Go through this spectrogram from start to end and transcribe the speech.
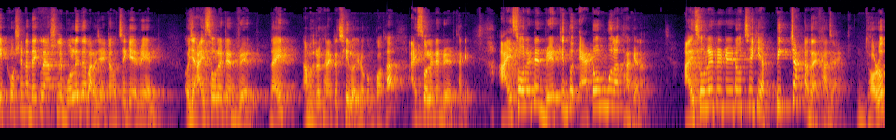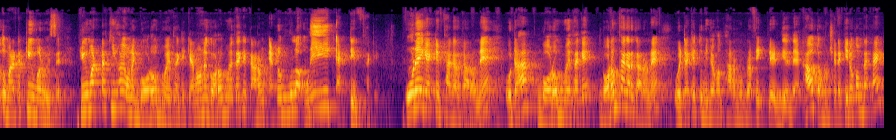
এই কোশ্চেনটা দেখলে আসলে বলে দিতে পারে যে এটা হচ্ছে গিয়ে রেড ওই যে আইসোলেটেড রেড রাইট আমাদের ওখানে একটা ছিল এরকম কথা আইসোলেটেড রেড থাকে। আইসোলেটেড রেড কিন্তু অ্যাটমগুলা থাকে না। আইসোলেটেড রেট হচ্ছে কি পিকচারটা দেখা যায়। ধরো তোমার একটা টিউমার হয়েছে। টিউমারটা কি হয়? অনেক গরম হয়ে থাকে। কেন অনেক গরম হয়ে থাকে? কারণ অ্যাটমগুলো অনেক অ্যাক্টিভ থাকে। অনেক অ্যাক্টিভ থাকার কারণে ওটা গরম হয়ে থাকে। গরম থাকার কারণে ওইটাকে তুমি যখন থার্মোগ্রাফিক প্লেট দিয়ে দেখাও, তখন সেটা কীরকম দেখায়?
